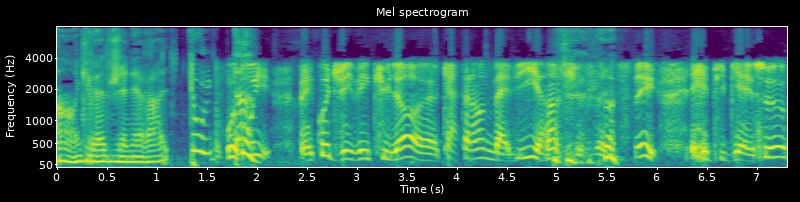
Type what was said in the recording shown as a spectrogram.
en grève générale. Tout le oui, temps. Oui, ben écoute, j'ai vécu là euh, quatre ans de ma vie, hein, je, le sais. Et puis bien sûr,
